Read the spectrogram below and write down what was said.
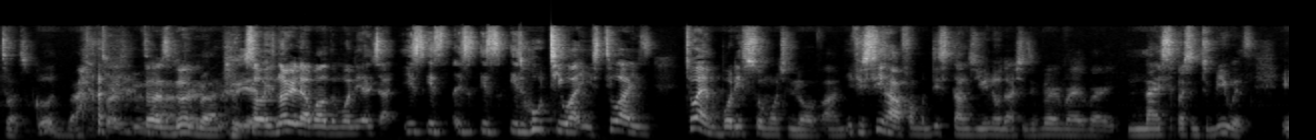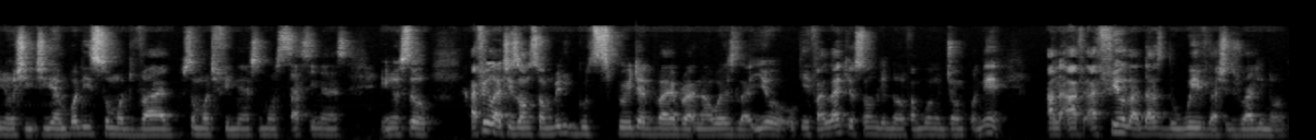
Tiwa is good, bro. Tiwa is good. Tiwa is good, bro. Yeah. So it's not really about the money. It's it's, it's, it's, it's, it's who Tiwa is. Tiwa is Tiwa embodies so much love, and if you see her from a distance, you know that she's a very, very, very nice person to be with. You know, she she embodies so much vibe, so much finesse, so much sassiness. You know, so I feel like she's on some really good spirited vibe right now, where it's like, yo, okay, if I like your song enough, I'm going to jump on it. And I, I feel that that's the wave that she's riding on.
